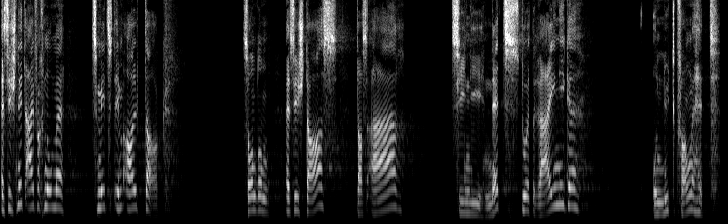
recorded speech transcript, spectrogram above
Es ist nicht einfach nur zumindest im Alltag, sondern es ist das, dass er seine Netz reinigen und nichts gefangen hat,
